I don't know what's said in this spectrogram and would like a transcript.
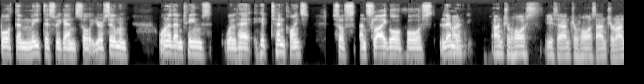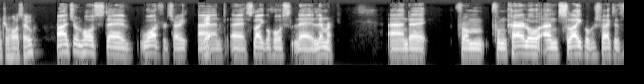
both them meet this weekend. So you're assuming one of them teams will uh, hit ten points. So and Sligo host Limerick. Antrim Horse, You said Antrim Horse, Antrim. Antrim host who? Antrim host uh, Waterford, sorry, and yeah. uh, Sligo host uh, Limerick. And uh, from from Carlow and Sligo perspective,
